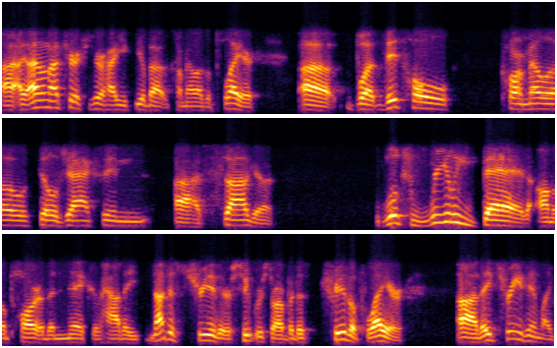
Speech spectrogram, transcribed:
I, I'm not sure sure how you feel about Carmelo as a player, uh, but this whole Carmelo Phil Jackson uh, saga looks really bad on the part of the Knicks of how they not just treated their superstar, but just treated the player. Uh, they treated him like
